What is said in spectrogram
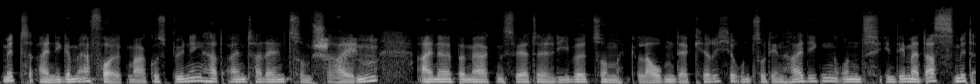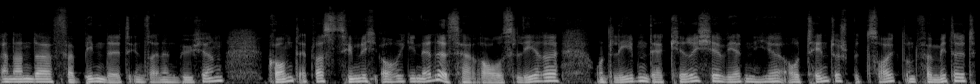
mit einigem Erfolg. Markus Bühning hat ein Talent zum Schreiben, eine bemerkenswerte Liebe zum Glauben der Kirche und zu den Heiligen. Und indem er das miteinander verbindet in seinen Büchern, kommt etwas ziemlich Originelles heraus. Lehre und Leben der Kirche werden hier authentisch bezeugt und vermittelt.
